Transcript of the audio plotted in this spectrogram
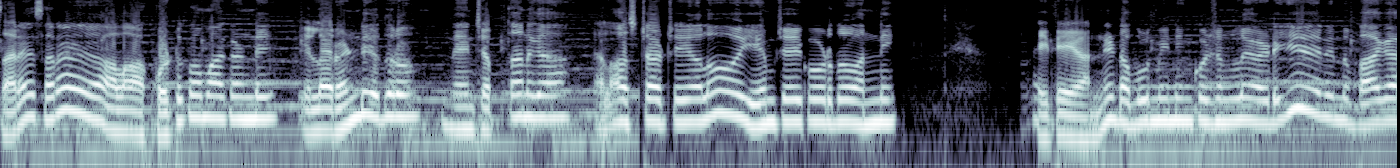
సరే సరే అలా కొట్టుకోమాకండి. ఇలా రండి ఎదురు. నేను చెప్తానుగా ఎలా స్టార్ట్ చేయాలో ఏం చేయకూడదో అన్నీ. అయితే అన్ని డబుల్ మీనింగ్ క్వశ్చన్లే అడిగి నిన్ను బాగా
